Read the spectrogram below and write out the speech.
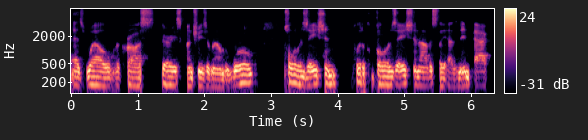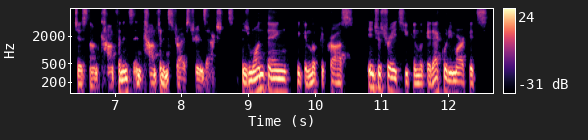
as well across various countries around the world. Polarization, political polarization obviously has an impact just on confidence, and confidence drives transactions. There's one thing you can look across interest rates, you can look at equity markets.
